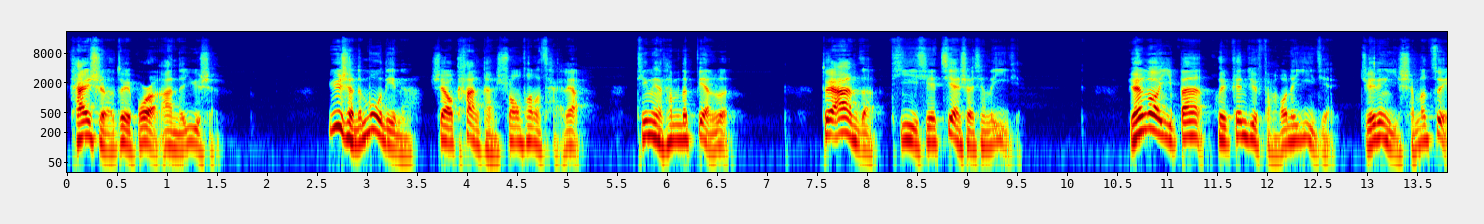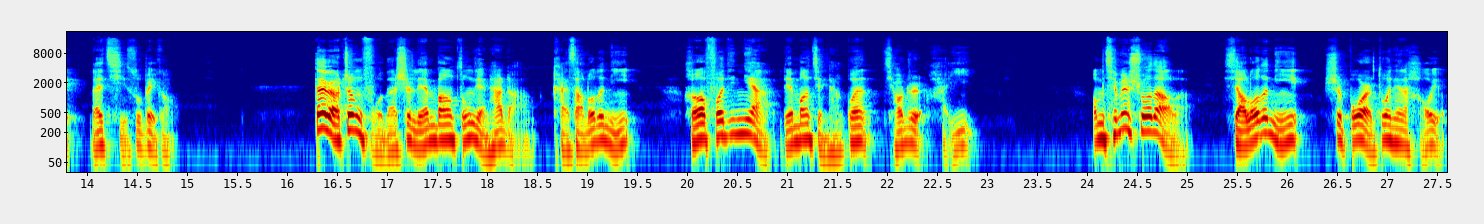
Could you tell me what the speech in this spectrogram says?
开始了对博尔案的预审。预审的目的呢，是要看看双方的材料，听听他们的辩论，对案子提一些建设性的意见。原告一般会根据法官的意见，决定以什么罪来起诉被告。代表政府的是联邦总检察长凯撒·罗德尼和弗吉尼亚联邦检察官乔治·海伊。我们前面说到了，小罗德尼是博尔多年的好友，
